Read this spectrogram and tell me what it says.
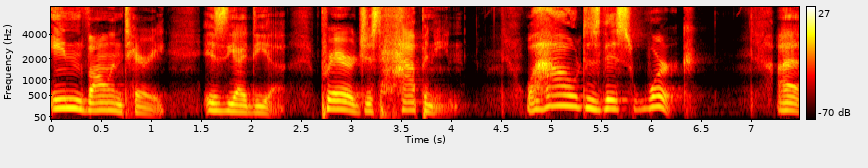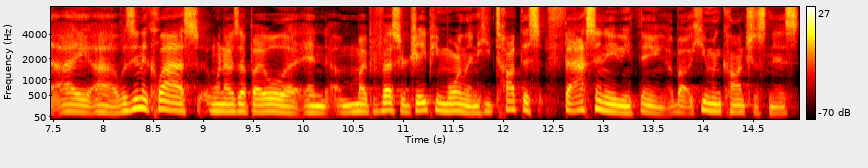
involuntary, is the idea. Prayer just happening. Well, how does this work? I, I uh, was in a class when I was at Biola, and my professor, J.P. Moreland, he taught this fascinating thing about human consciousness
